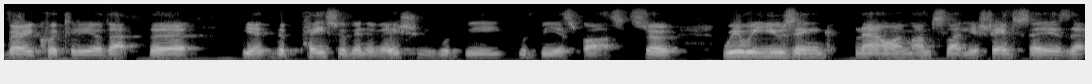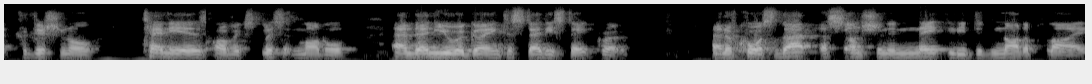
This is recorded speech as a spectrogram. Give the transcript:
very quickly, or that the you know, the pace of innovation would be would be as fast. So we were using now I'm I'm slightly ashamed to say is that traditional 10 years of explicit model, and then you were going to steady state growth. And of course, that assumption innately did not apply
